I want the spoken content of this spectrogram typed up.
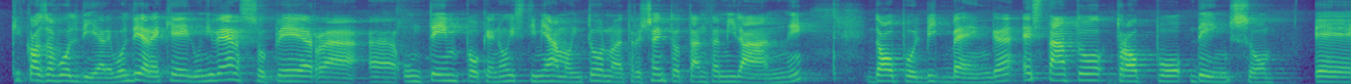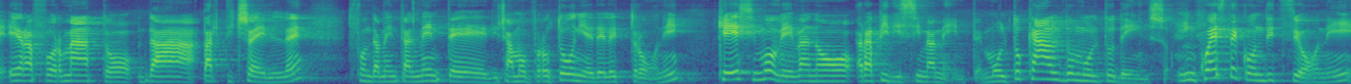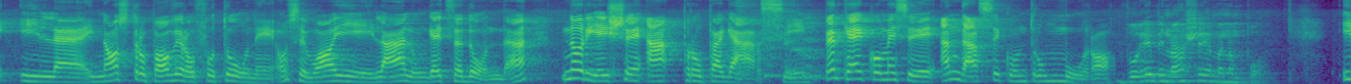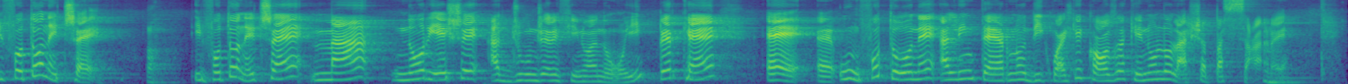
Che cosa vuol dire? Vuol dire che l'universo per eh, un tempo che noi stimiamo intorno a 380.000 anni, dopo il Big Bang, è stato troppo denso, eh, era formato da particelle, fondamentalmente diciamo protoni ed elettroni, che si muovevano rapidissimamente, molto caldo, molto denso. In queste condizioni il, il, nostro povero fotone, o se vuoi la lunghezza d'onda, non riesce a propagarsi, perché è come se andasse contro un muro. Vorrebbe nascere ma non può. Il fotone c'è. Il fotone c'è ma non riesce a giungere fino a noi perché è eh, un fotone all'interno di qualche cosa che non lo lascia passare. Mm.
